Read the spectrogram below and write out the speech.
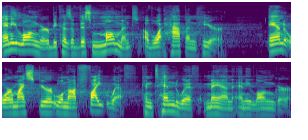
any longer because of this moment of what happened here, and or my spirit will not fight with, contend with man any longer.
